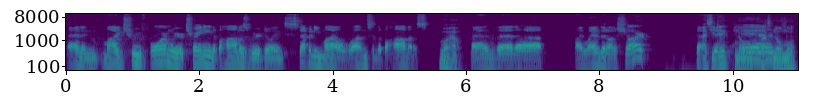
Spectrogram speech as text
And in my true form, we were training in the Bahamas. We were doing 70 mile runs in the Bahamas. Wow. And then uh, I landed on a shark. As you do. Normal. That's normal.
